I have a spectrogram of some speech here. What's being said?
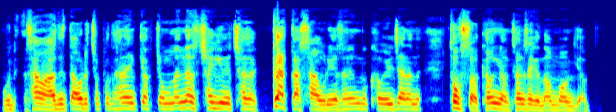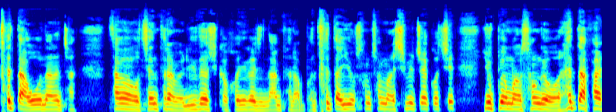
우리 상황 아들 따우리 쪽부터 하나님 격정 만나서 자기를 찾아 깠다. 사우리에서 행복하고 일 잘하는 독서, 경영, 전세계 넘버원 기업. 됐다. 오 나는 차, 상하고 젠틀하면 리더십과 권위 가진 남편 아빠. 됐다. 6, 3천만 원 11조의 꽃이 600만 원 성경원. 했다. 8,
